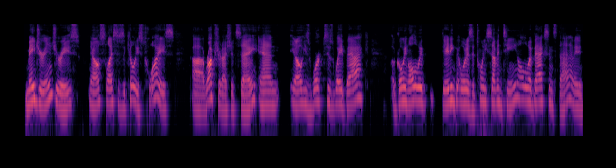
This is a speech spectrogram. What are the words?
major injuries. You know, slices Achilles twice, uh, ruptured, I should say, and you know, he's worked his way back, uh, going all the way dating. What is it, 2017, all the way back since then. I mean,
